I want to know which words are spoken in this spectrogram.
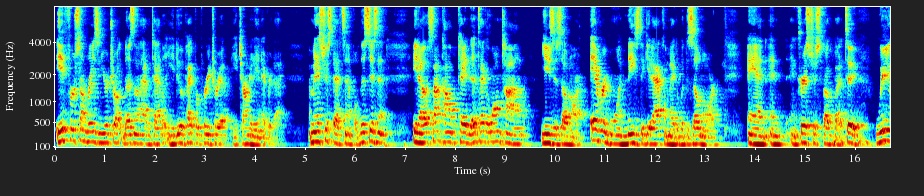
If for some reason your truck does not have a tablet, you do a paper pre-trip, you turn it in every day. I mean, it's just that simple. This isn't, you know, it's not complicated. It doesn't take a long time. Use the Zonar. Everyone needs to get acclimated with the Zonar. And, and, and Chris just spoke about it too. We,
